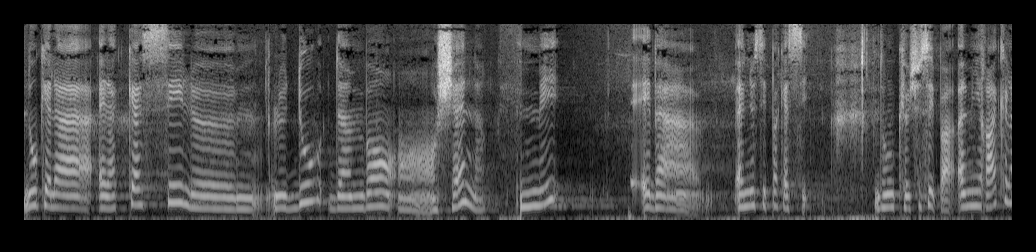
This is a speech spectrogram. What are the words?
Donc elle a, elle a cassé le, dos d'un banc en, chêne, mais eh ben, elle ne s'est pas cassée. Donc je sais pas, un miracle,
